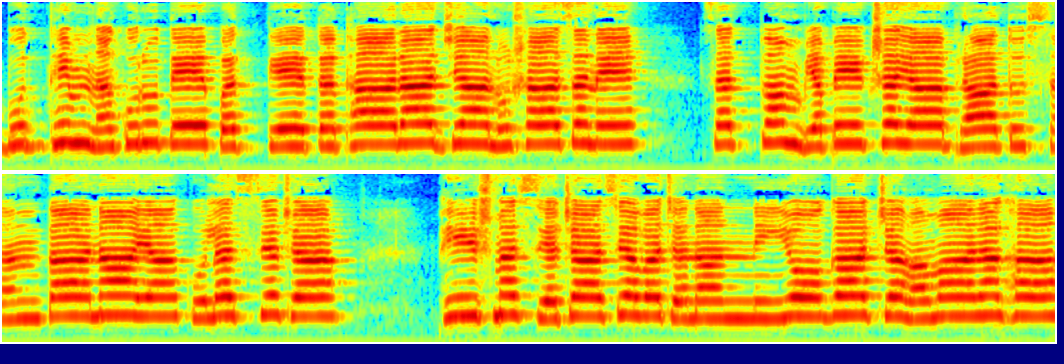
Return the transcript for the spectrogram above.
बुद्धिम् न कुरुते पत्ये तथा राज्यानुशासने। सत्त्वम् व्यपेक्षया भ्रातुः सन्तानाय कुलस्य च भीष्मस्य चास्य वचनान्नियोगाच्च ममानघ।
